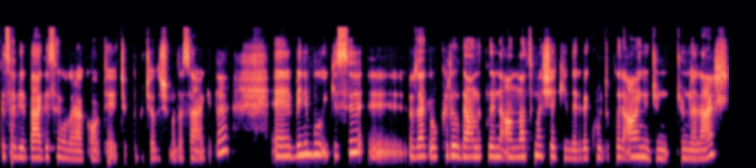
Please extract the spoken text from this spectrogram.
kısa bir belgesel olarak ortaya çıktı bu çalışmada sergide. Beni bu ikisi özellikle o kırılganlıklarını anlatma şekilleri ve kurdukları aynı cümleler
